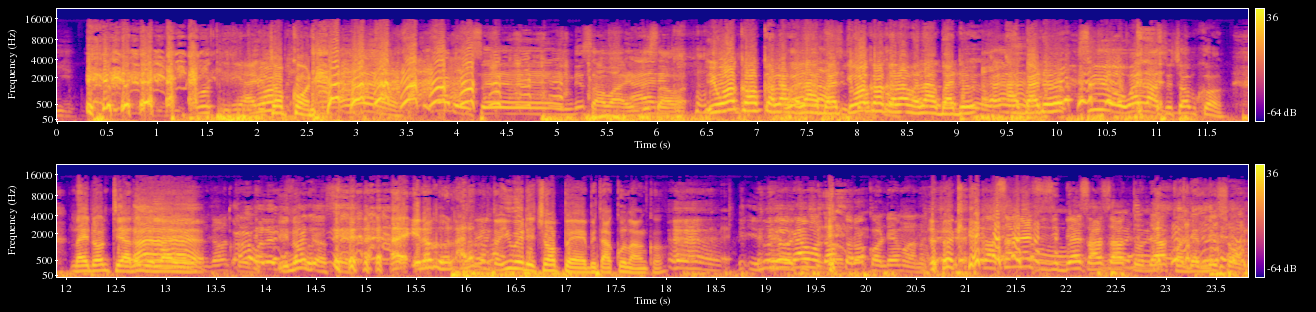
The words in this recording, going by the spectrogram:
We- Yeah, the chop corn. What they say in this hour, in this hour. You want come kola When wala agbado? you You want chop come kola wala agbado? Agbado? See you, when last you chop corn? Nah, you don't tear. I don't lie. Don't Come on, You know- defend. You don't go. I don't go. you way the chop uh, bitter cola uncle. You No, that one doctor don condemn am. Because silence is the best answer to that condemnation.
